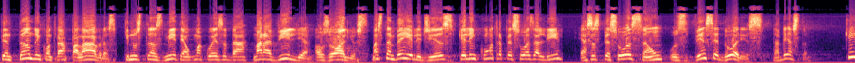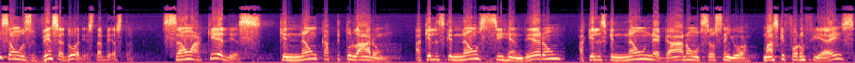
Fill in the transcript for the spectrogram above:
tentando encontrar palavras que nos transmitem alguma coisa da maravilha aos olhos. Mas também ele diz que ele encontra pessoas ali, essas pessoas são os vencedores da besta. Quem são os vencedores da besta? São aqueles que não capitularam aqueles que não se renderam, aqueles que não negaram o seu Senhor, mas que foram fiéis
